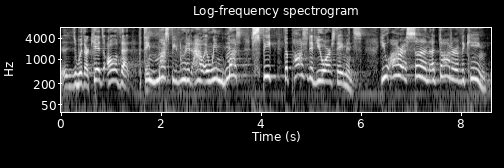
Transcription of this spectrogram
with our kids, all of that. But they must be rooted out, and we must speak the positive you are statements. You are a son, a daughter of the king.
